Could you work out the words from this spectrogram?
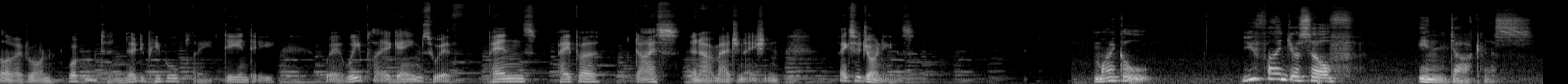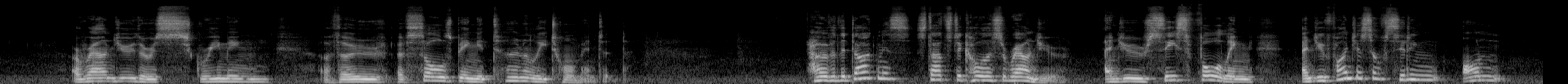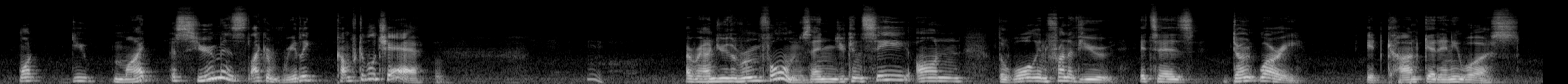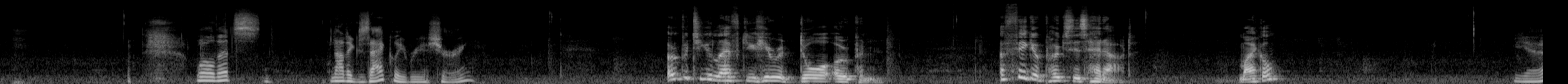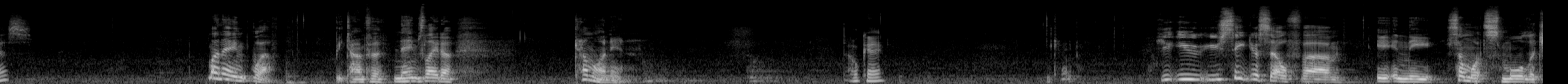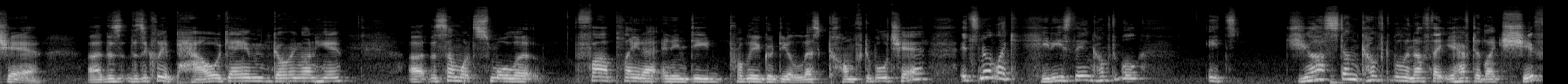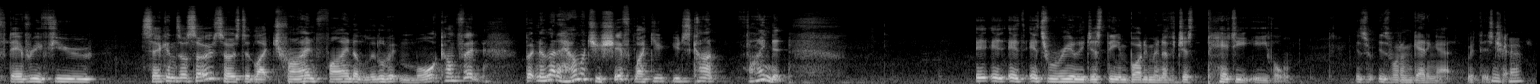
Hello everyone, welcome to Nerdy People Play D&D, where we play games with pens, paper, dice, and our imagination. Thanks for joining us. Michael, you find yourself in darkness. Around you there is screaming of those of souls being eternally tormented. However, the darkness starts to coalesce around you, and you cease falling, and you find yourself sitting on what you might assume is like a really comfortable chair. Around you, the room forms, and you can see on the wall in front of you it says, Don't worry, it can't get any worse. Well, that's not exactly reassuring. Over to your left, you hear a door open. A figure pokes his head out. Michael, Yes? my name, well, be time for names later. Come on in. Okay. Okay. You, you, you seat yourself um, in the somewhat smaller chair. Uh, there's, there's a clear power game going on here. Uh, the somewhat smaller, far plainer, and indeed probably a good deal less comfortable chair. It's not like hideously uncomfortable. It's just uncomfortable enough that you have to like shift every few seconds or so, so as to like try and find a little bit more comfort. But no matter how much you shift, like you, you just can't find it it, it, it's really just the embodiment of just petty evil, is, is what I'm getting at with this chair. Okay.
